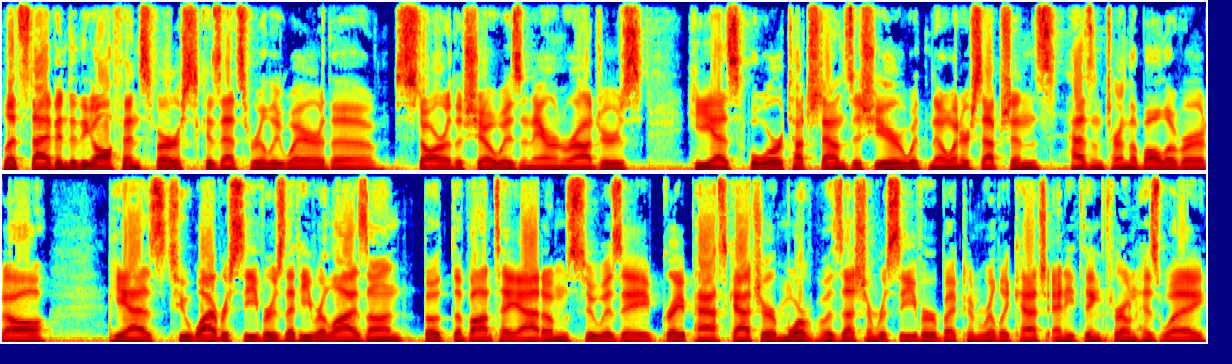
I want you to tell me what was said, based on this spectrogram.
Let's dive into the offense first because that's really where the star of the show is in Aaron Rodgers. He has four touchdowns this year with no interceptions, hasn't turned the ball over at all. He has two wide receivers that he relies on, both Davante Adams, who is a great pass catcher, more of a possession receiver, but can really catch anything thrown his way.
